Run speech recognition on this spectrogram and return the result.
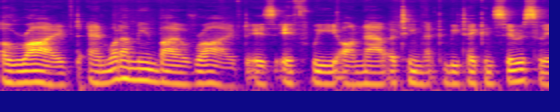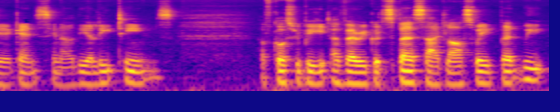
arrived. And what I mean by arrived is if we are now a team that can be taken seriously against, you know, the elite teams. Of course, we beat a very good Spurs side last week, but we,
